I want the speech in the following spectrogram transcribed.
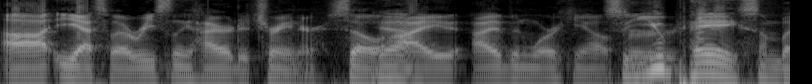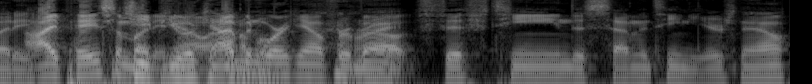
uh, yeah. So I recently hired a trainer. So Yeah. I I've been working out. So for, you pay somebody. I pay to somebody keep you now. I've been working out for Right. about 15 to 17 years now,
